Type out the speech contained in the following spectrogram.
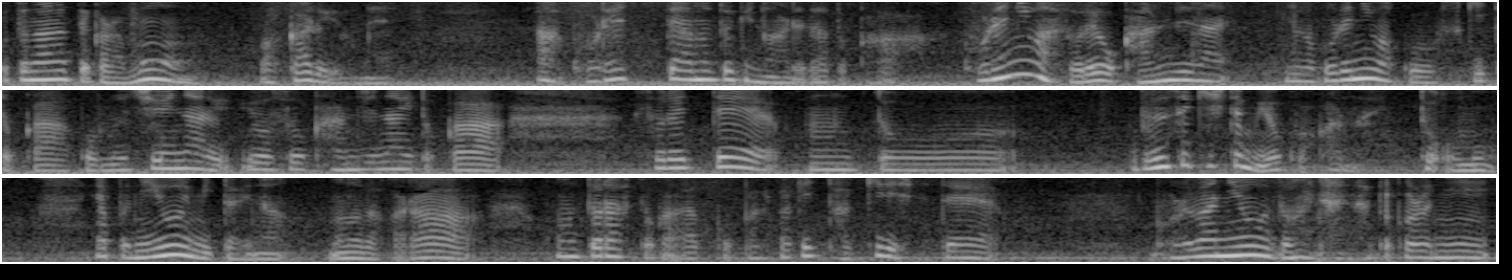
大人になってからも分かるよね。あこれってあの時のあれだとかこれにはそれを感じない。これにはこう好きとかこう夢中になる様子を感じないとかそれってうんと分析してもよく分かんないと思う。やっぱ匂いみたいなものだからコントラストがこうパキパキっとはっきりしててこれは匂うぞみたいなところに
